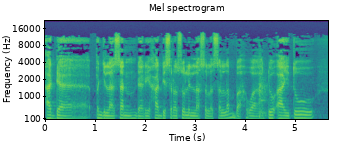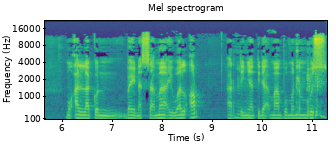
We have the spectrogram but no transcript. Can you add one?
Ada penjelasan dari hadis Rasulullah SAW bahwa doa itu mu'allakun bainas sama'i wal ard artinya hmm. tidak mampu menembus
